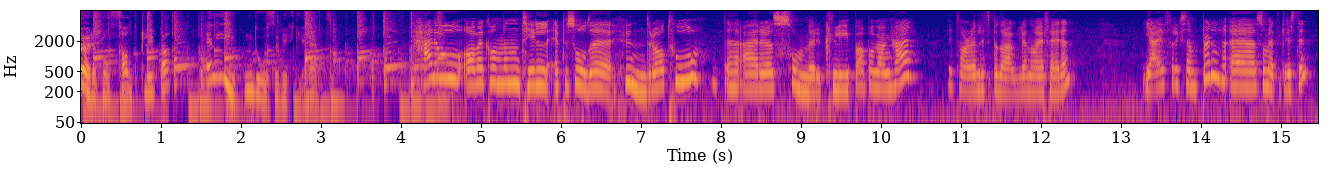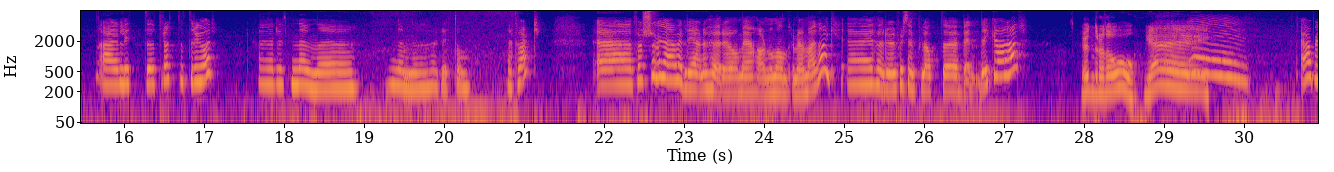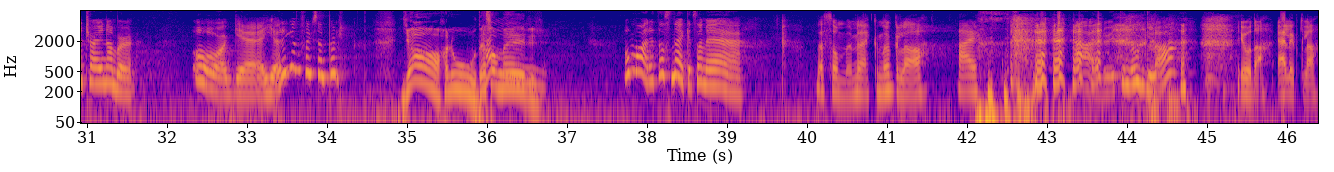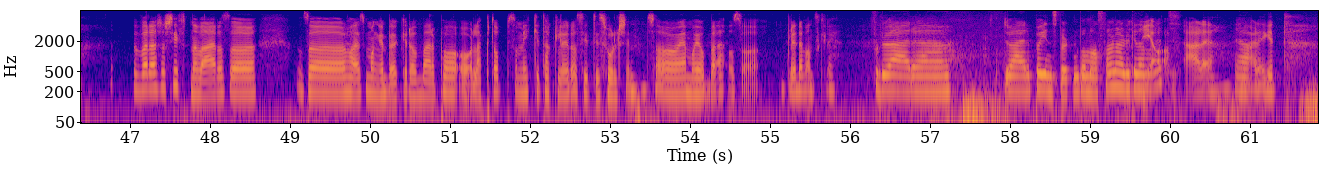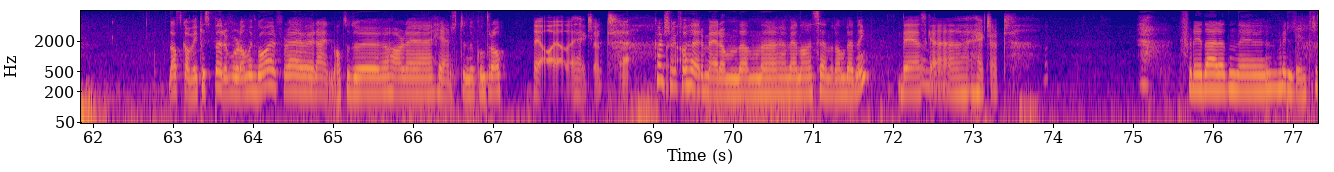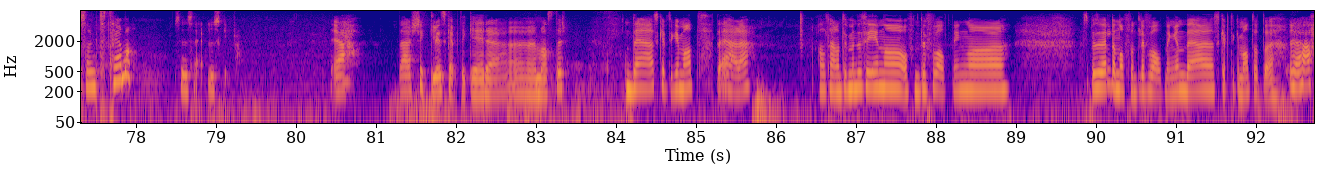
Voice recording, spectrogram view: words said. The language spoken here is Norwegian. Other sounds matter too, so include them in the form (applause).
Hører på Saltklypa, en liten dose virkelighet. Hallo og velkommen til episode 102. Det er sommerklypa på gang her. Vi tar det litt bedagelig nå i ferien. Jeg for eksempel, eh, som heter Kristin, er litt eh, trøtt etter i går. Kan jeg litt nevne, nevne litt om etter hvert. Eh, først så vil jeg veldig gjerne høre om jeg har noen andre med meg i dag. Jeg hører f.eks. at Bendik er her. 102! Yay! Yay! Arbitrary number. Og uh, Jørgen, for eksempel. Ja, hallo, det er sommer! Og Marit har sneket seg med. Det er sommer, men jeg er ikke noe glad. Hei. (laughs) Er du ikke noe glad? (laughs) Jo da, jeg er litt glad. Det bare er så skiftende vær, og så, og så har jeg så mange bøker å bære på, og laptop som ikke takler å sitte i solskinn. Så jeg må jobbe, og så blir det vanskelig. For du er, eh, du er på innspurten på masteren, er du ikke det? Ja, er det. Ja. er det, gitt. Da skal vi ikke spørre hvordan det går, for jeg regner med at du har det helt under kontroll. Ja, ja, det er helt klart. Kanskje vi får høre mer om den eh, ved en senere anledning? Det skal jeg helt klart. Fordi det er et veldig interessant tema, syns jeg du skriver. Ja. Det er skikkelig skeptikermaster. Det er skeptikermat. Det er det. Alternativ medisin og offentlig forvaltning og Spesielt den offentlige forvaltningen, det er skeptikermat, vet du. Ja.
